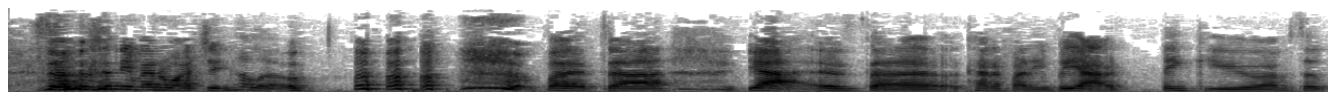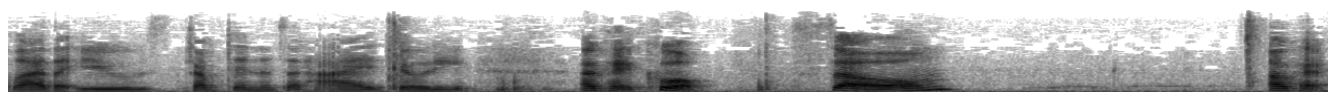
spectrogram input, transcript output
so it wasn't even watching. Hello. but uh, yeah, it was uh, kind of funny. But yeah, thank you. I'm so glad that you jumped in and said hi, Jody. Okay, cool. So, okay,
